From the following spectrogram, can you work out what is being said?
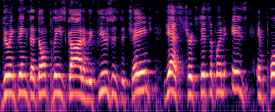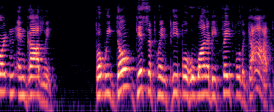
doing things that don't please God and refuses to change, yes, church discipline is important and godly. But we don't discipline people who want to be faithful to God.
